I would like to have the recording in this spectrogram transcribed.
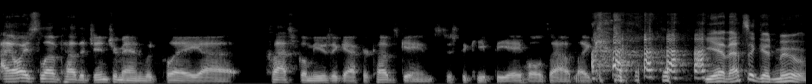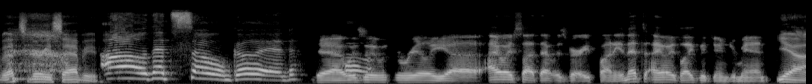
I always loved how the Ginger Man would play uh, classical music after Cubs games just to keep the a-holes out. Like, yeah, that's a good move. That's very savvy. oh, that's so good. yeah, it was, Oh. it was really, uh, I always thought that was very funny. And that's, I always like the Ginger Man. Yeah.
